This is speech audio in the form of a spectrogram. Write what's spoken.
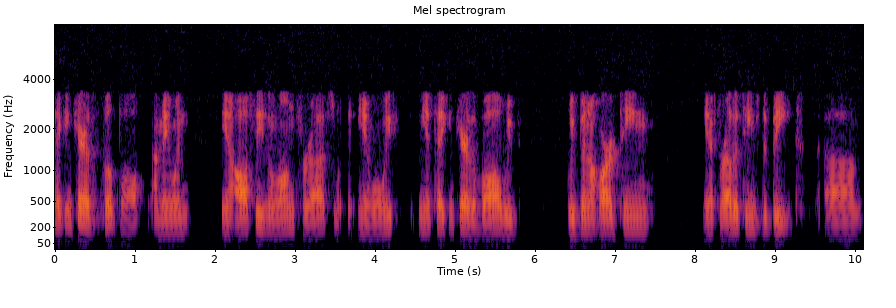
taking care of the football. I mean, when you know all season long for us, you know when we've you know taken care of the ball, we've we've been a hard team, you know, for other teams to beat. Um,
